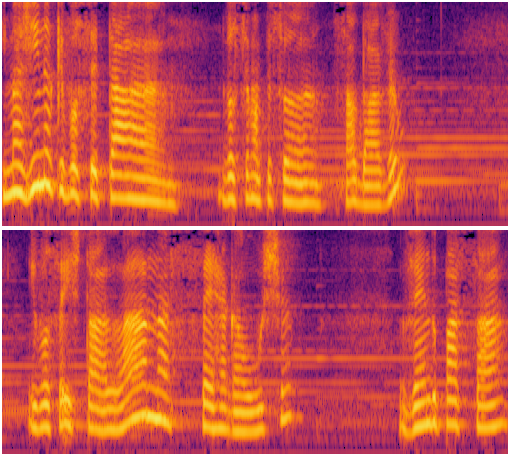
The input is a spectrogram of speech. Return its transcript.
Imagina que você tá, você é uma pessoa saudável e você está lá na Serra Gaúcha vendo passar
